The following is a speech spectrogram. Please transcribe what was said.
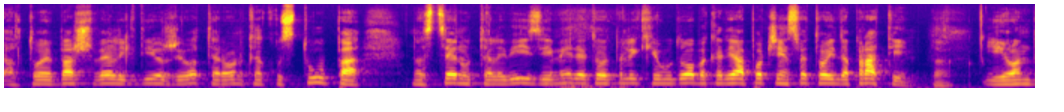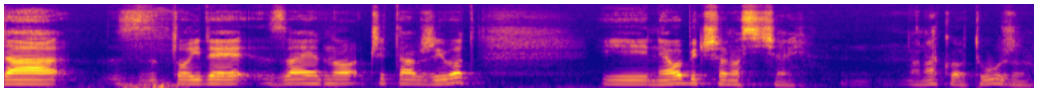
ali to je baš velik dio života, jer on kako stupa na scenu televizije i medije, to je otprilike u doba kad ja počinjem sve to i da pratim. Tako. I onda to ide zajedno čitav život i neobičan osjećaj. Onako, tužno,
